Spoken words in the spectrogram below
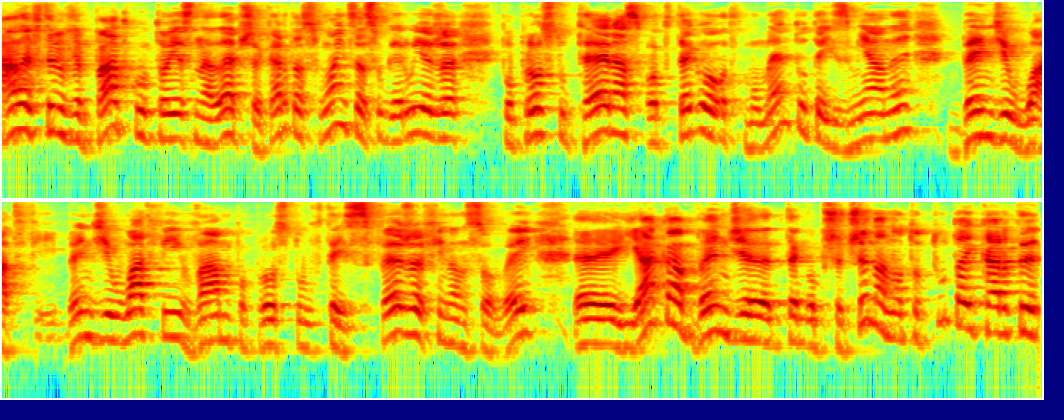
ale w tym wypadku to jest na lepsze. Karta Słońca sugeruje, że po prostu teraz od tego, od momentu tej zmiany będzie łatwiej. Będzie łatwiej Wam po prostu w tej sferze finansowej. E, jaka będzie tego przyczyna? No to tutaj karty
